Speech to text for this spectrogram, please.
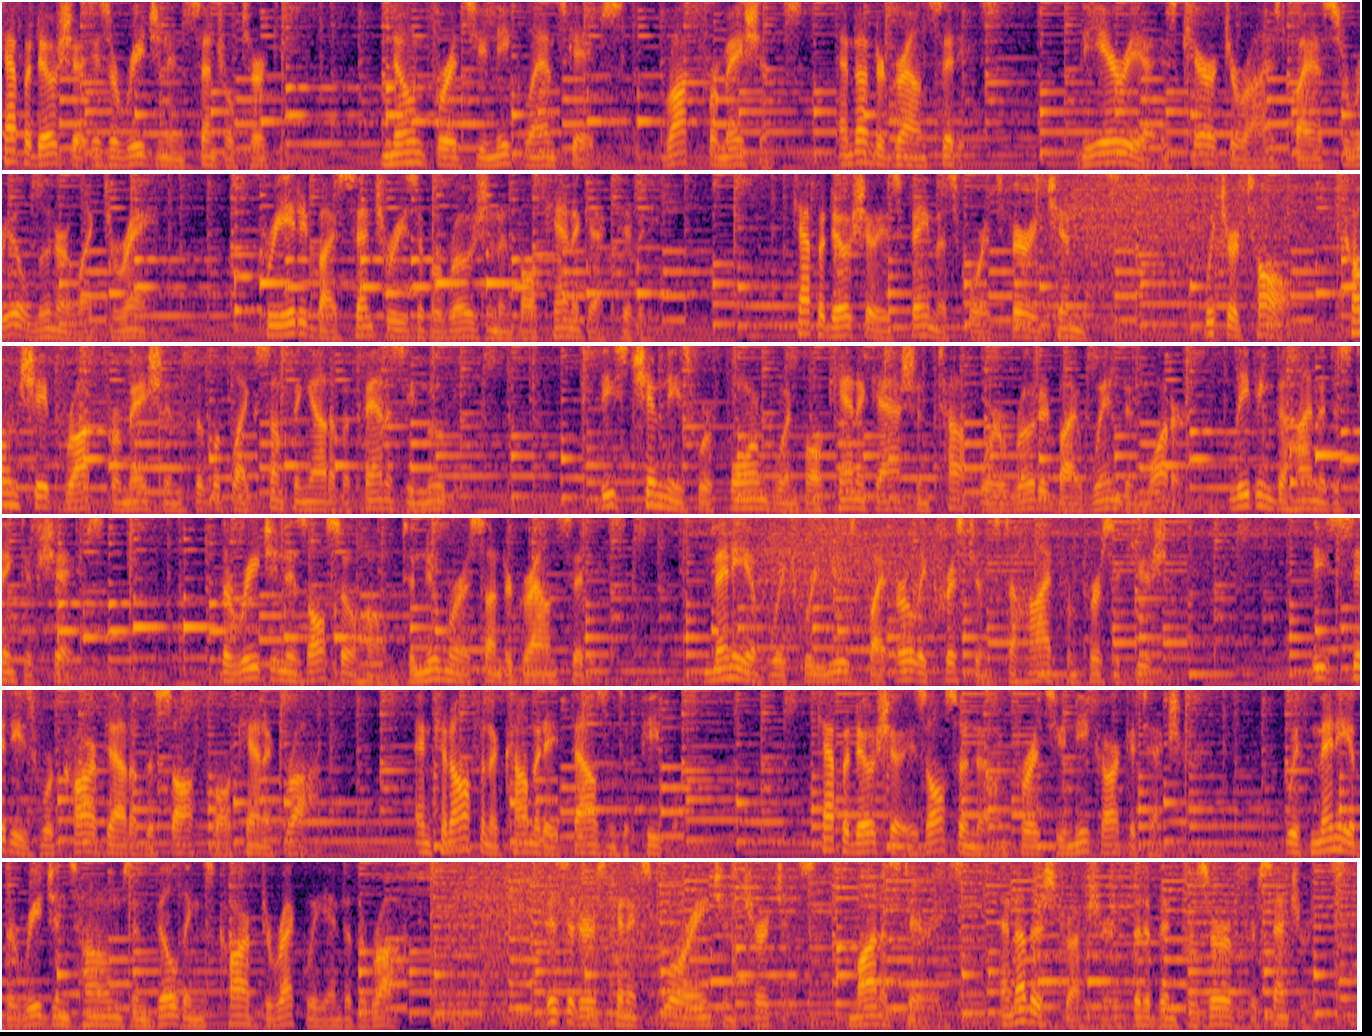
Cappadocia is a region in central Turkey. Known for its unique landscapes, rock formations, and underground cities. The area is characterized by a surreal lunar like terrain, created by centuries of erosion and volcanic activity. Cappadocia is famous for its fairy chimneys, which are tall, cone shaped rock formations that look like something out of a fantasy movie. These chimneys were formed when volcanic ash and tuff were eroded by wind and water, leaving behind the distinctive shapes. The region is also home to numerous underground cities, many of which were used by early Christians to hide from persecution. These cities were carved out of the soft volcanic rock and can often accommodate thousands of people. Cappadocia is also known for its unique architecture, with many of the region's homes and buildings carved directly into the rock. Visitors can explore ancient churches, monasteries, and other structures that have been preserved for centuries.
